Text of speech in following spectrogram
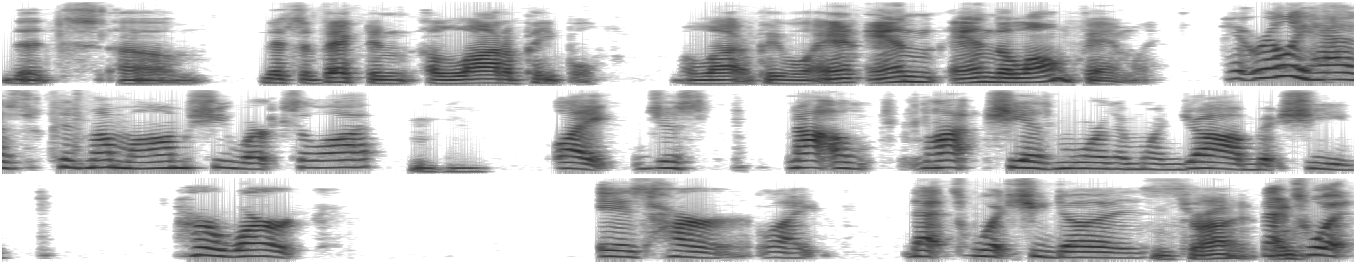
that's um, that's affecting a lot of people. A lot of people, and and and the Long family. It really has because my mom she works a lot. Mm-hmm. Like just not a not she has more than one job, but she her work is her like that's what she does. That's right. That's and, what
